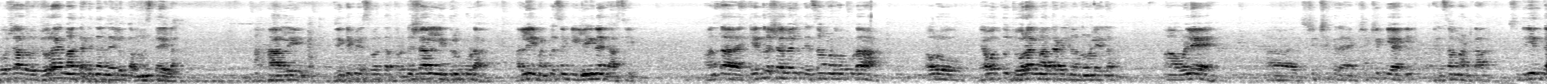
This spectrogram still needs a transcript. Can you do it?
ಬಹುಶಃ ಅವರು ಜೋರಾಗಿ ಮಾತಾಡಿದ ನಾನು ಎಲ್ಲೂ ಗಮನಿಸ್ತಾ ಇಲ್ಲ. ಅಲ್ಲಿ ಜಿ ಕೆ ಪಿ ಎಸ್ ಅಂತ ದೊಡ್ಡ ಶಾಲೆಯಲ್ಲಿ ಇದ್ದರೂ ಕೂಡ ಅಲ್ಲಿ ಮಕ್ಕಳ ಸಂಖ್ಯೆ ಇಲ್ಲಿಗಿನ ಜಾಸ್ತಿ. ಅಂತ ಕೇಂದ್ರ ಶಾಲೆಯಲ್ಲಿ ಕೆಲಸ ಮಾಡುವ ಕೂಡ ಅವರು ಯಾವತ್ತೂ ಜೋರಾಗಿ ಮಾತಾಡಿದ್ದು ನಾನು ನೋಡಲಿಲ್ಲ ಒಳ್ಳೆ ಶಿಕ್ಷಕರ, ಶಿಕ್ಷಕಿಯಾಗಿ ಕೆಲಸ ಮಾಡ್ತಾ, ಸುದೀರ್ಘ,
